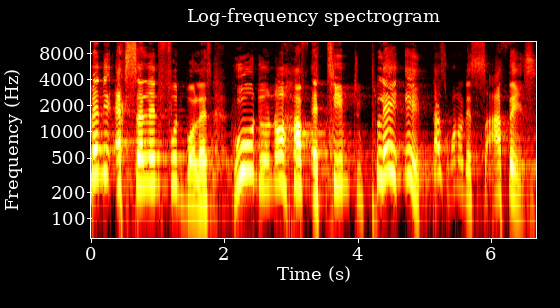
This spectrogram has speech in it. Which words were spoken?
many excellent footballers who do not have a team to play in. That's one of the sad things.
